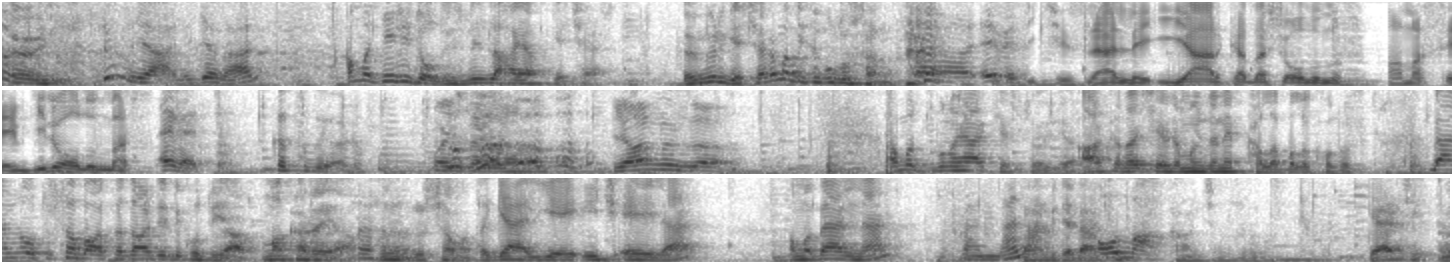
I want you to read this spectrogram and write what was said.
Öyle. Değil mi yani genel? Ama deli doluyuz. Bizle hayat geçer. Ömür geçer ama bizi bulursanız. Aa, evet, İkizlerle iyi arkadaş olunur ama sevgili olunmaz. evet katılıyorum. o yüzden yalnız. Yalnız ya. Ama bunu herkes söylüyor. Arkadaş çevrem o yüzden hep kalabalık olur. Benle otur sabaha kadar dedikodu yap, makara yap, gırgır şamata, gel ye, iç, eğlen. Ama benle, Benden ben bir de ben çok olmaz. kıskancım Zumur. Gerçekten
